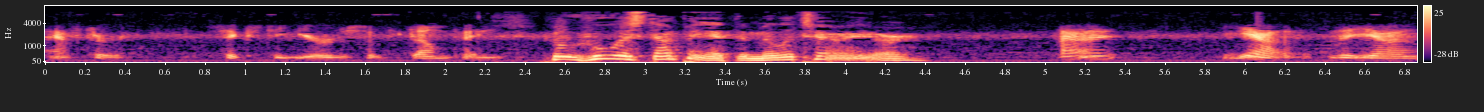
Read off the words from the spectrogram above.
after 60 years of dumping. Who who was dumping it? The military or? Uh, yeah, the uh,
